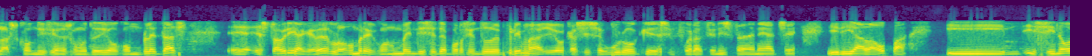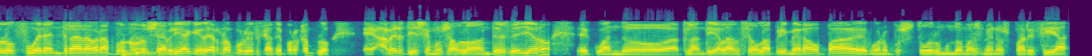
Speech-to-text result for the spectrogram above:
las condiciones como te digo completas esto habría que verlo. Hombre, con un 27% de prima, yo casi seguro que si fuera accionista de NH iría a la OPA. Y, y, si no lo fuera a entrar ahora, pues no lo sé, habría que ver, ¿no? Porque fíjate, por ejemplo, eh, a ver, si hemos hablado antes de ello, ¿no? Eh, cuando Atlantia lanzó la primera OPA, eh, bueno, pues todo el mundo más o menos parecía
